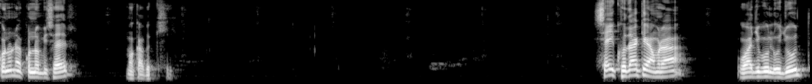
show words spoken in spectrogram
কোনো না কোনো বিষয়ের মোকাবেক্ষী সেই খোদাকে আমরা ওয়াজিবুল উজুদ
